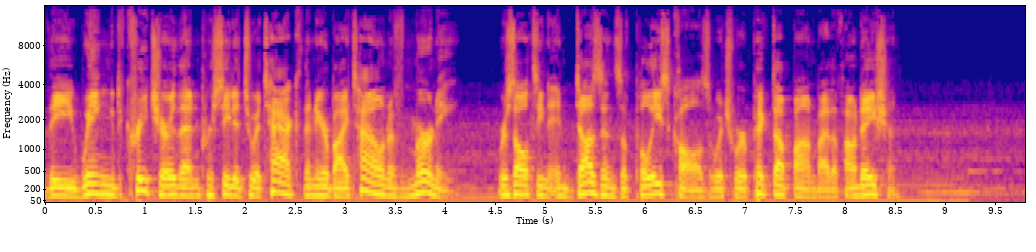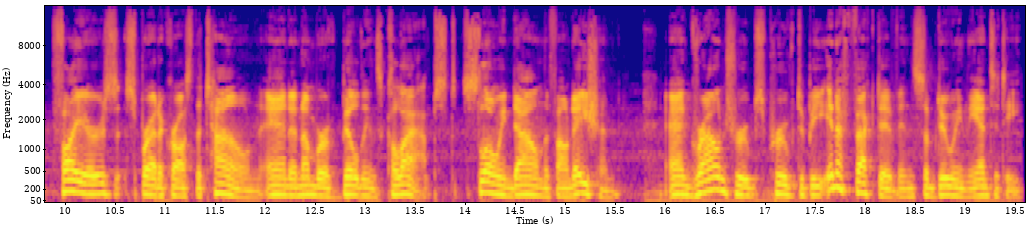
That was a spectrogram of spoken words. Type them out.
The winged creature then proceeded to attack the nearby town of Mirny, resulting in dozens of police calls which were picked up on by the Foundation. Fires spread across the town, and a number of buildings collapsed, slowing down the Foundation, and ground troops proved to be ineffective in subduing the entity.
